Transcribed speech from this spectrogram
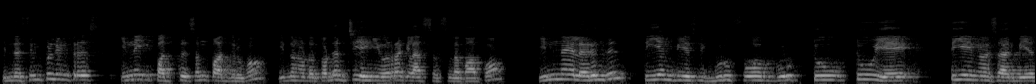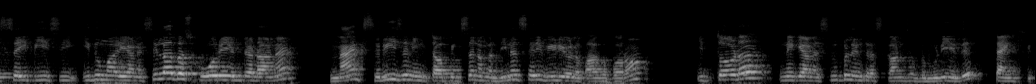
இந்த சிம்பிள் இன்ட்ரெஸ்ட் இன்னைக்கு பத்து சம் பார்த்துருக்கோம். இதனோட தொடர்ச்சி இனி வர்ற கிளாஸஸ்ல பார்ப்போம். இன்னையிலிருந்து TNPSC group four group two two A TNSRB SI PC இது மாதிரியான சிலபஸ் ஓரியன்டான மேக்ஸ் ரீசனிங் டாபிக்ஸை நம்ம தினசரி வீடியோவில் பார்க்க போகிறோம் இத்தோட இன்னைக்கான சிம்பிள் இன்ட்ரெஸ்ட் கான்செப்ட் முடியுது. Thank you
